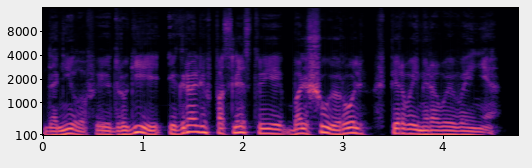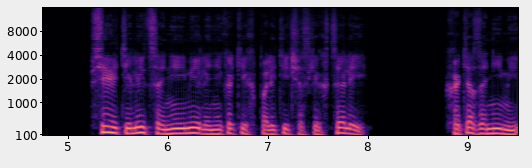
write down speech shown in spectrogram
Данилов и другие, играли впоследствии большую роль в Первой мировой войне. Все эти лица не имели никаких политических целей, хотя за ними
